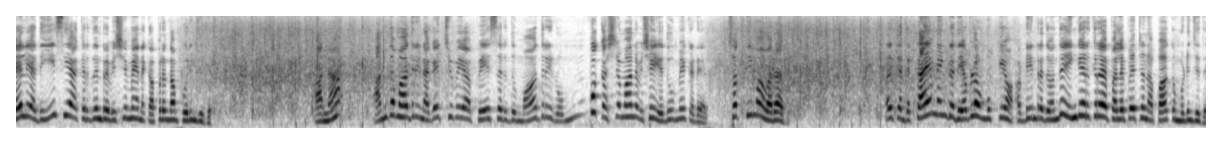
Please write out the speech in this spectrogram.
வேலையை அது ஈஸியாக்குறதுன்ற விஷயமே எனக்கு அப்புறம் தான் புரிஞ்சுது. ஆனால் அந்த மாதிரி நகைச்சுவையாக பேசுறது மாதிரி ரொம்ப கஷ்டமான விஷயம் எதுவுமே கிடையாது. சத்தியமாக வராது. அதுக்கு அந்த டைமிங்கிறது எவ்வளோ முக்கியம் அப்படின்றது வந்து இங்கே இருக்கிற பல பேர்ட்ட நான் பார்க்க முடிஞ்சுது.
